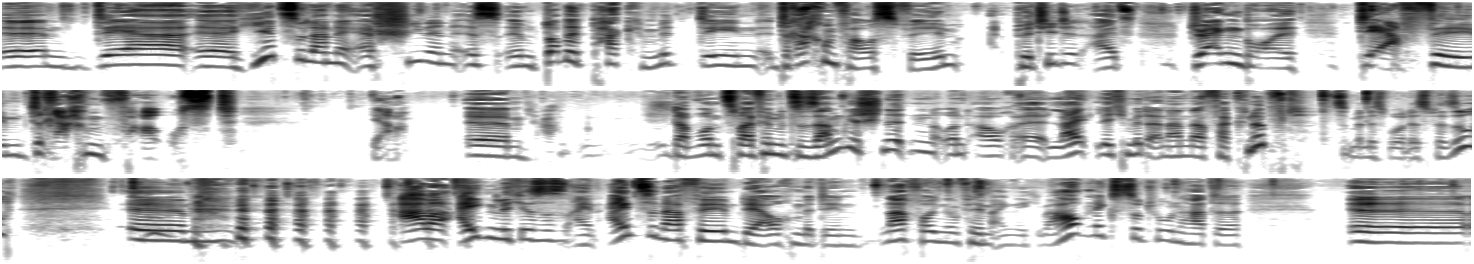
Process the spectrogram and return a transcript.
ähm, der äh, hierzulande erschienen ist im Doppelpack mit den Drachenfaust-Film, betitelt als Dragon Ball, der Film Drachenfaust. Ja, ähm, da wurden zwei Filme zusammengeschnitten und auch äh, leidlich miteinander verknüpft. Zumindest wurde es versucht. Ähm, aber eigentlich ist es ein einzelner Film, der auch mit den nachfolgenden Filmen eigentlich überhaupt nichts zu tun hatte. Äh,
